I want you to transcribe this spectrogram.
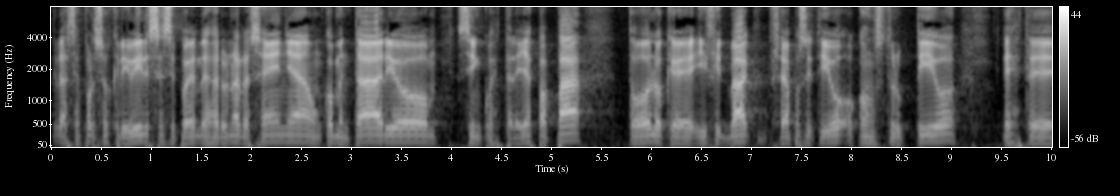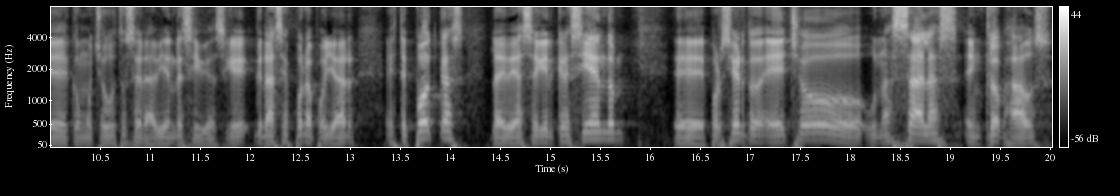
Gracias por suscribirse. Si pueden dejar una reseña, un comentario, cinco estrellas, papá. Todo lo que y feedback, sea positivo o constructivo este, con mucho gusto será bien recibido. Así que gracias por apoyar este podcast. La idea es seguir creciendo. Eh, por cierto, he hecho unas salas en Clubhouse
